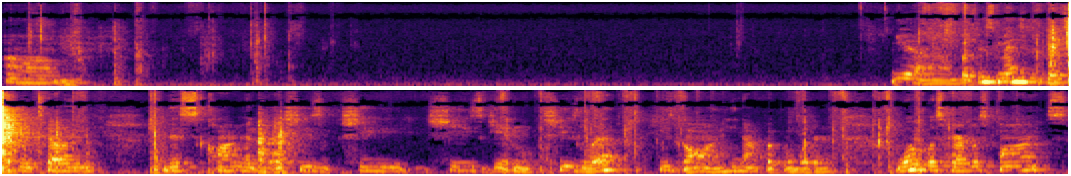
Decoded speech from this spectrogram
Um, yeah, but this message is basically telling this karmic that she's she she's getting she's left. He's gone. He's not fucking with her. What was her response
